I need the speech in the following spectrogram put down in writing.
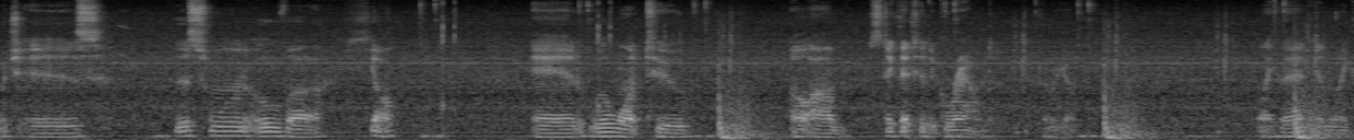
which is this one over here, and we'll want to oh um, stick that to the ground. There we go, like that and like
